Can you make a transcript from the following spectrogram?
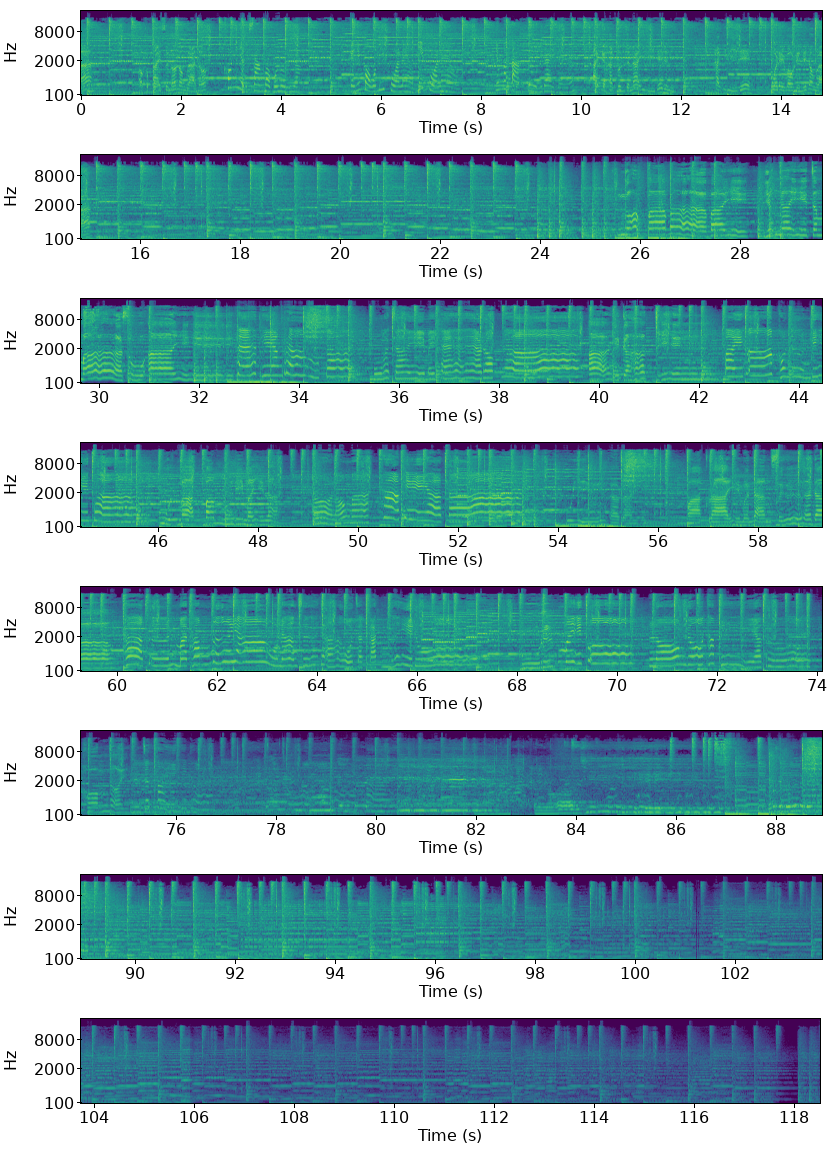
เอากระไปตัวเน้องน้องหลานเนาะคนอย่างสร้างบอกบ่รู้เรื่องแกยังบอกว่ามีผัวแล้วมีผัวแล้ว ยังมาตามตื่นอยู่ได้นะไอ้ายก็ฮักรจนาอีหลีได้เด้อนี่ฮักอีหลีเด้บ่ได้เว้าเล่นได้น้องหลา จะมาสู่อาย เหมือนนางเสือดาว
